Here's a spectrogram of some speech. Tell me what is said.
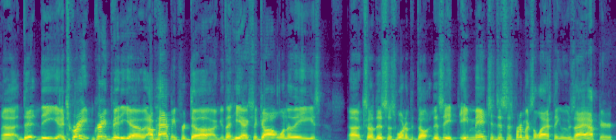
Uh, the the it's great great video. I'm happy for Doug that he actually got one of these. Uh, so this is one of the this he, he mentions this is pretty much the last thing he was after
